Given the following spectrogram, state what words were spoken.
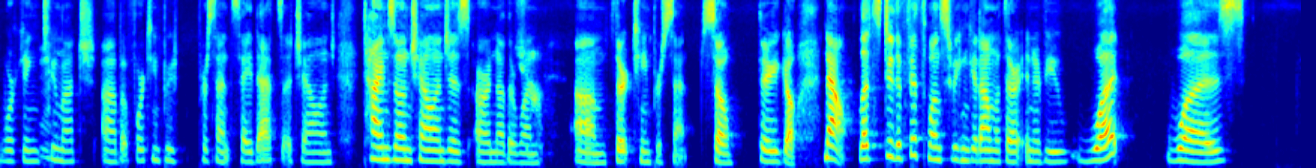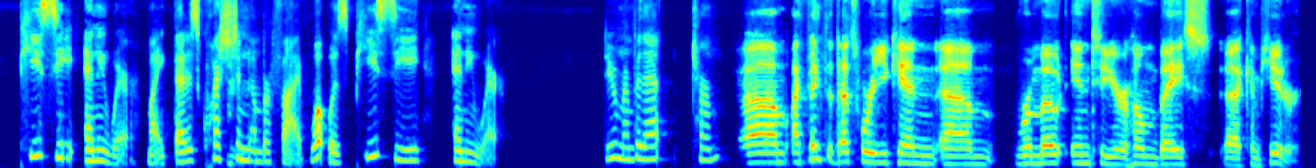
working Hmm. too much uh, but 14% say that's a challenge time zone challenges are another one um, 13%. So there you go. Now, let's do the fifth one so we can get on with our interview. What was PC Anywhere, Mike? That is question number five. What was PC Anywhere? Do you remember that term? Um, I think that that's where you can um, remote into your home base uh, computer.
